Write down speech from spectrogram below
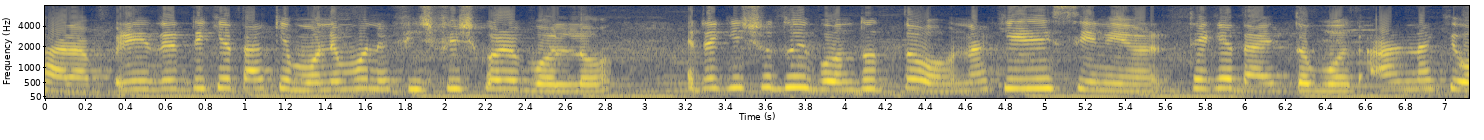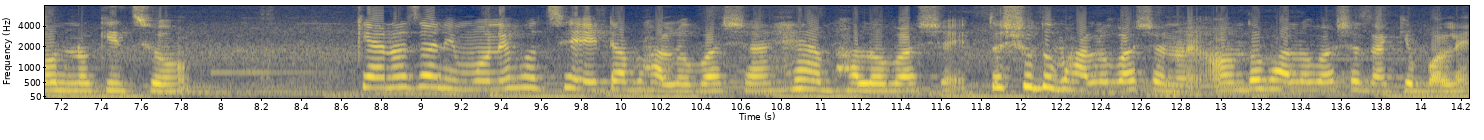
খারাপ। হৃদের দিকে তাকে মনে মনে ফিসফিস করে বলল, এটা কি শুধুই বন্ধুত্ব, নাকি সিনিয়র থেকে দায়িত্ববোধ, আর নাকি অন্য কিছু? কেন জানি, মনে হচ্ছে এটা ভালোবাসা। হ্যাঁ ভালোবাসা। তো শুধু ভালোবাসা নয়, অন্ধ ভালোবাসা যাকে বলে।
